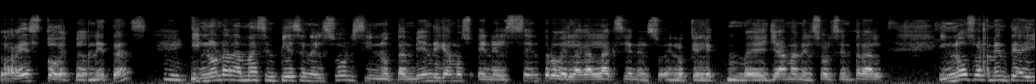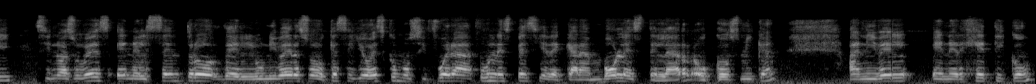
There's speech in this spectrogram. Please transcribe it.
resto de planetas, y no nada más empieza en el Sol, sino también, digamos, en el centro de la galaxia, en, el, en lo que le eh, llaman el Sol central. Y no solamente ahí, sino a su vez en el centro del universo, qué sé yo, es como si fuera una especie de carambola estelar o cósmica a nivel energético,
